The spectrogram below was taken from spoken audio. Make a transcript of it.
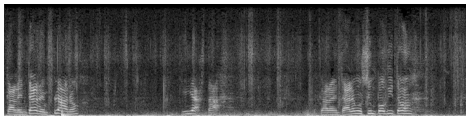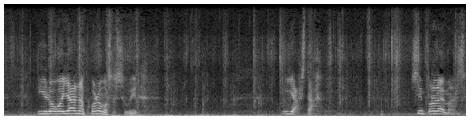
calentar en plano. Y ya está. calentaremos un poquito y luego ya nos ponemos a subir. Y ya está. Sin problemas.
